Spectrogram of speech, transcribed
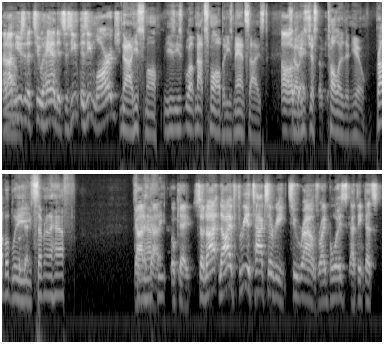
and I'm um, using a two handed. Is he is he large? No, he's small. He's, he's well, not small, but he's man sized. Oh, okay. So he's just okay. taller than you. Probably Okay. seven and a half. Got it, and a half got feet. it. Okay, so now now I have three attacks every two rounds, right, boys? I think that's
